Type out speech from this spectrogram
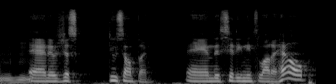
Mm-hmm. and it was just do something. And the city needs a lot of help.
